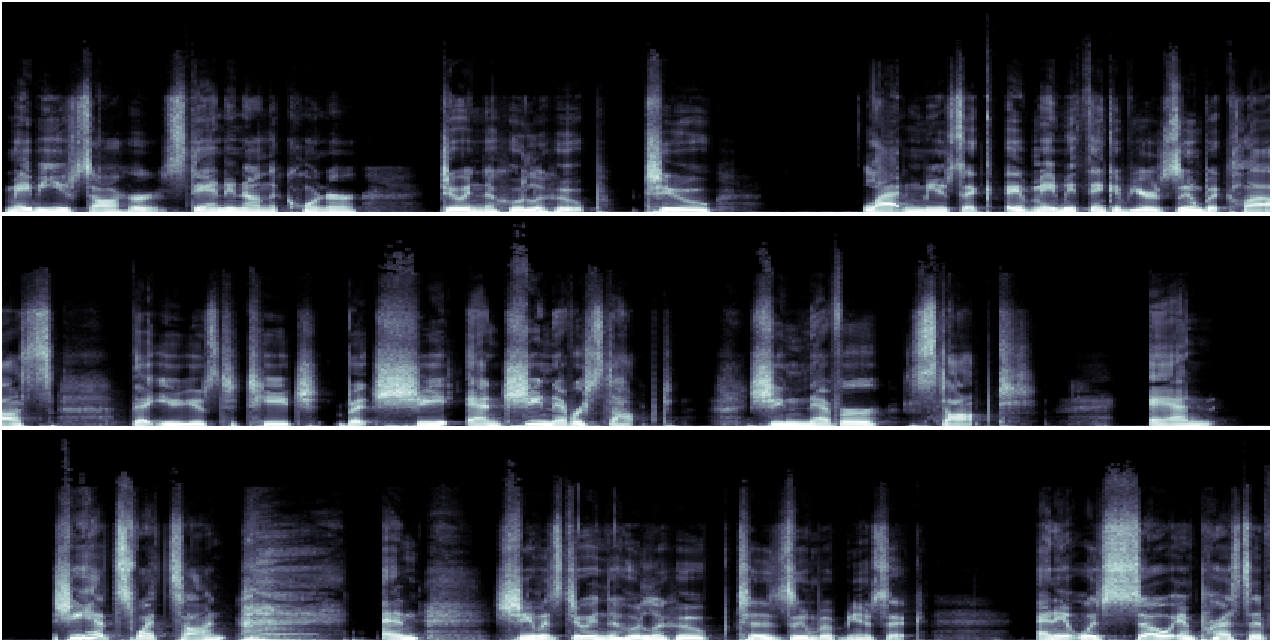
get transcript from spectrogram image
Maybe you saw her standing on the corner doing the hula hoop to Latin music. It made me think of your Zumba class that you used to teach, but she, and she never stopped. She never stopped. And she had sweats on and she was doing the hula hoop to Zumba music. And it was so impressive.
